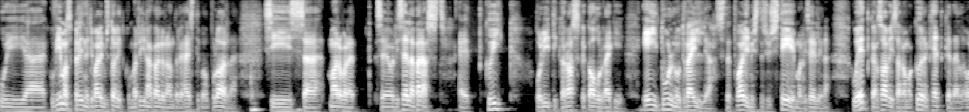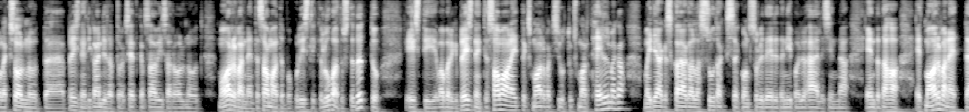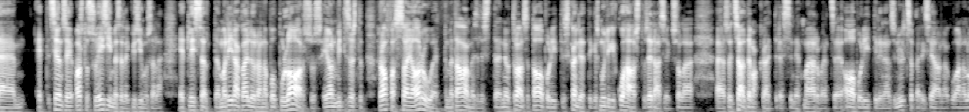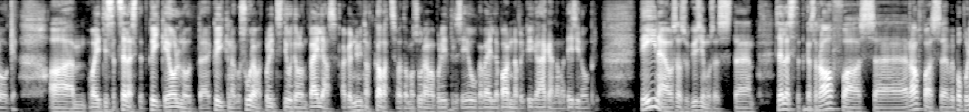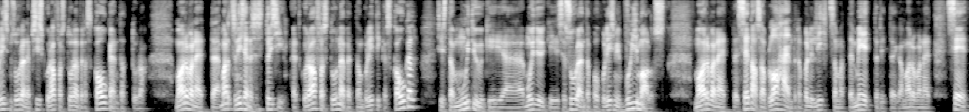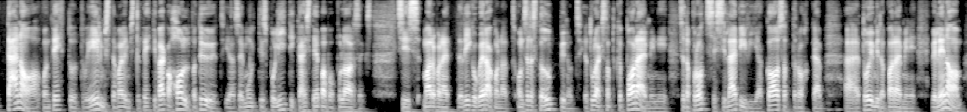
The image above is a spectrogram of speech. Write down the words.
kui, äh, kui viimased presidendivalimised olid, kui Marina Kaljurand oli hästi populaarne, siis äh, ma arvan, et see oli sellepärast, et kõik poliitika raske kahurvägi ei tulnud välja, sest et valimiste süsteem oli selline. kui Edgar Savisaar oma kõrghetkedel oleks olnud äh, presidendikandidaat, oleks Edgar Savisaar olnud, ma arvan, nende samade populistlike lubaduste tõttu Eesti Vabariigi president ja sama näiteks ma arvaks juhtuks Mart Helmega, ma ei tea, kas Kaja Kallas suudaks konsolideerida nii palju hääli sinna enda taha, et ma arvan, et et see on see vastus su esimesele küsimusele, et lihtsalt Marina Kaljuranna populaarsus ei olnud mitte sellest, et rahvas sai aru, et me tahame sellist neutraalset apoliitilist kandidaati, kes muidugi kohe astus edasi, eks ole, äh, sotsiaaldemokraatidesse, nii et ma ei arva, et see apoliitiline on siin üldse päris hea nagu analoogia ähm,. vaid lihtsalt sellest, et kõik ei olnud, kõik nagu suuremad poliitilised jõud ei olnud väljas, aga nüüd nad kavatsevad oma suurema poliitilise jõuga välja panna või kõige ägedamad esinumbrid. teine osa su küsimusest, äh, sellest, et kas rahvas, äh, rahvas või populism suureneb siis, kui rahvas tunneb ennast kaugendatuna. ma arvan, et, ma arvan, et see on iseenesest tõsi, et kui rahvas tunneb, et ta on poliitikast kaugel, siis ta muidugi, muidugi see suurendab populismi võimalust. Ma arvan, et seda saab lahendada palju lihtsamate meetoditega, ma arvan, et see, et täna on tehtud või eelmistel valimistel tehti väga halba tööd ja see muutis poliitika hästi ebapopulaarseks, siis ma arvan, et Riigikogu erakonnad on sellest ka õppinud ja tuleks natuke paremini seda protsessi läbi viia, kaasata rohkem äh,, toimida paremini, veel enam,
